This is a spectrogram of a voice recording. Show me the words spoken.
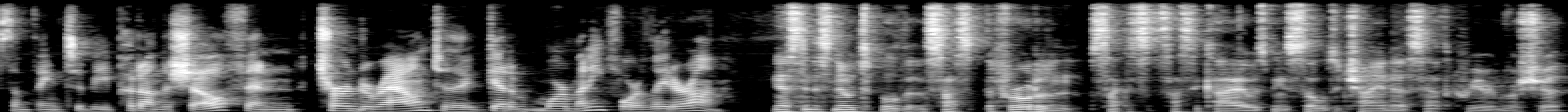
something to be put on the shelf and turned around to get more money for later on. Yes, and it's notable that the, Sas- the fraudulent Sassicaia was being sold to China, South Korea, and Russia,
